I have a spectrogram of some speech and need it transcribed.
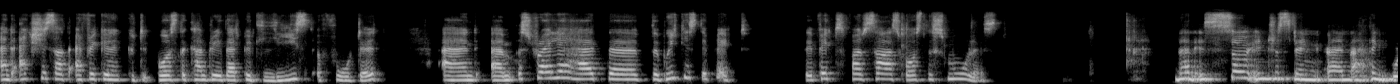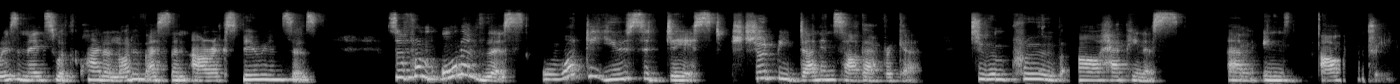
And actually, South Africa could, was the country that could least afford it. And um, Australia had the, the weakest effect. The effect for SARS was the smallest. That is so interesting, and I think resonates with quite a lot of us and our experiences. So, from all of this, what do you suggest should be done in South Africa to improve our happiness um, in our country?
